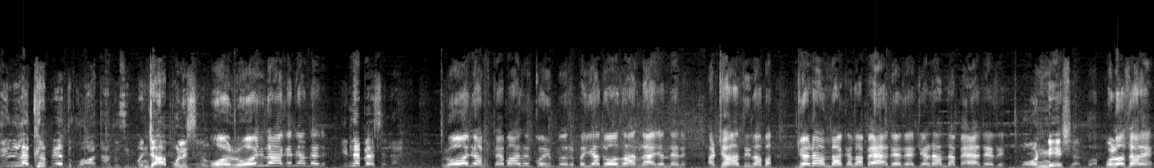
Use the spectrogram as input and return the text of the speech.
3 ਲੱਖ ਰੁਪਏ ਦਿਖਵਾਤਾ ਤੁਸੀਂ ਪੰਜਾਬ ਪੁਲਿਸ ਨੂੰ। ਉਹ ਰੋਜ਼ ਲੈ ਕੇ ਜਾਂਦੇ ਨੇ। ਕਿੰਨੇ ਪੈਸੇ ਲੈ ਜਾਂਦੇ ਰੋਜ਼ ਹਫ਼ਤੇ ਬਾਅਦ ਕੋਈ ਰੁਪਈਆ 2000 ਲੈ ਜਾਂਦੇ ਨੇ। ਅੱਠਾਂ ਦਿਨਾਂ ਬਾਅਦ ਜਿਹੜਾ ਅੱਲਾ ਕਹਿੰਦਾ ਪੈਸੇ ਦੇ ਦੇ ਜਿਹੜਾ ਅੱਲਾ ਪੈਸੇ ਦੇ ਦੇ। ਕੌਣ ਨੇ ਸ਼ੱਕ? ਪੁਲਿਸ ਵਾਲੇ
